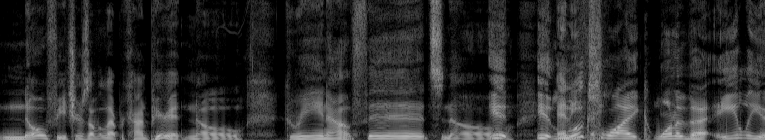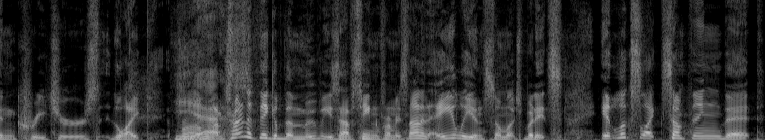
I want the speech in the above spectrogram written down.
no features of a leprechaun. Period. No green outfits. No. It it looks like one of the alien creatures. Like from, I'm trying to think of the movies I've seen from. It's not an alien so much, but it's it looks like something that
